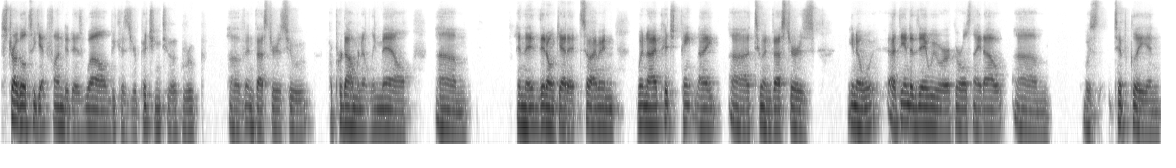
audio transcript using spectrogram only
struggle to get funded as well because you're pitching to a group of investors who are predominantly male, um, and they they don't get it. So I mean, when I pitched Paint Nite uh, to investors, you know, at the end of the day, we were a girls' night out. Um, was typically, and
